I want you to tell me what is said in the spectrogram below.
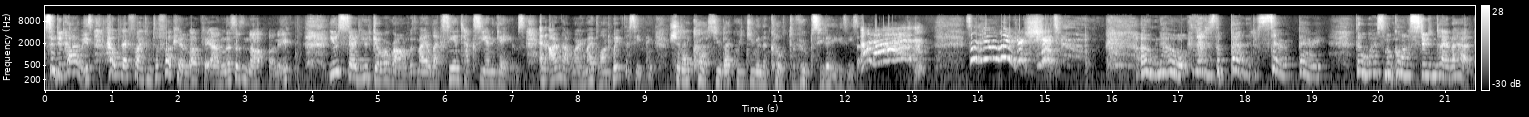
So did Hermes. How would I find him to fuck him? Okay, Adam, this is not funny. You said you'd go around with my Alexian Texian games, and I'm not wearing my blonde wig this evening. Should I curse you like we do in the cult of Oopsie Daisies? Adam! Ah! So you your shit! Oh no, that is the ballad of Sarah Barry, the worst Morgana student I ever had.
